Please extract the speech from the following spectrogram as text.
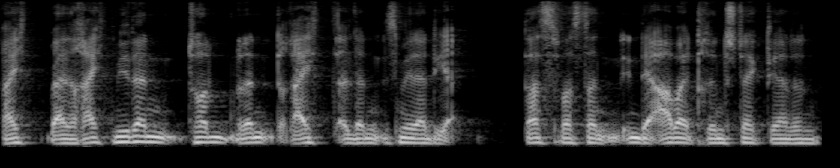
reicht, also reicht mir dann schon, dann reicht, also dann ist mir da die, das, was dann in der Arbeit drin steckt, ja, dann,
